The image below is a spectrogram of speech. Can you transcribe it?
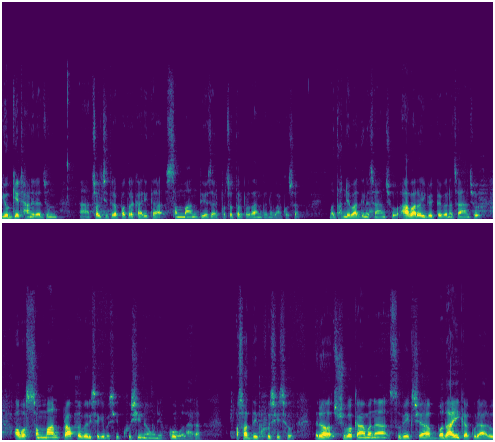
योग्य ठानेर जुन चलचित्र पत्रकारिता सम्मान दुई हजार पचहत्तर प्रदान गर्नुभएको छ। म धन्यवाद दिन चाहन्छु आभार अभिव्यक्त गर्न चाहन्छु। अब सम्मान प्राप्त गरिसकेपछि खुसी नहुने को होला र असाध्यै खुसी छु र शुभकामना शुभेच्छा बधाईका कुराहरू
